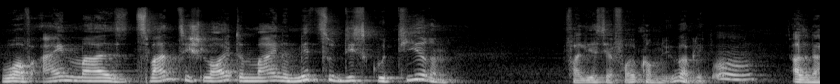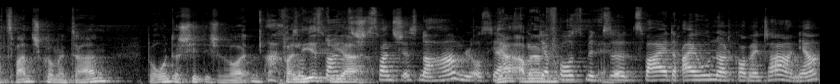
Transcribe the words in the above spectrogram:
wo auf einmal 20 Leute meinen, mitzudiskutieren, verlierst du ja vollkommen den Überblick. Also nach 20 Kommentaren bei unterschiedlichen Leuten Ach, verlierst so 20, du ja. 20 ist noch harmlos, ja. Ja, es aber gibt ja dann- Posts mit äh, 200, 300 Kommentaren, ja.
